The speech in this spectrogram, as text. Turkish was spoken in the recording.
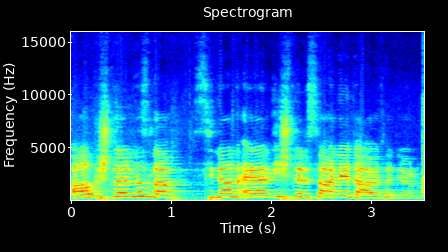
Alkışlarınızla Sinan Eren İşler'i sahneye davet ediyorum.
